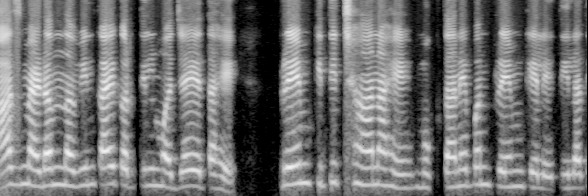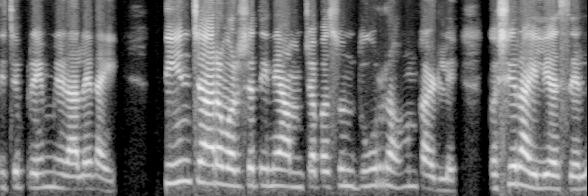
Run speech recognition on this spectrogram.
आज मॅडम नवीन काय करतील? मजा येत आहे. प्रेम किती छान आहे. मुक्ताने पण प्रेम केले. तिला तिचे प्रेम मिळाले नाही. तीन चार वर्ष तिने आमच्यापासून दूर राहून काढले. कशी राहिली असेल?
